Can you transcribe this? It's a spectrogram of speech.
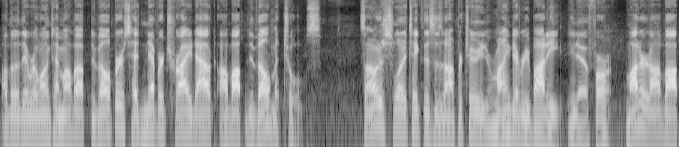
although they were longtime ABAP developers, had never tried out ABAP development tools. So I just want to take this as an opportunity to remind everybody, you know, for modern ABAP,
